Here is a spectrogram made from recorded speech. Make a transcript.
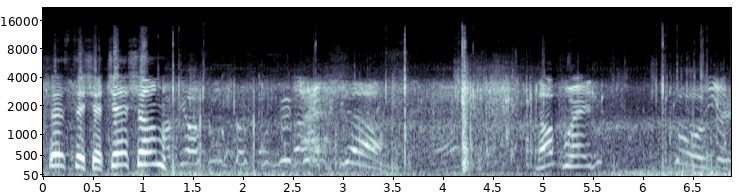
Wszyscy się cieszą. No płyń. Kurde.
